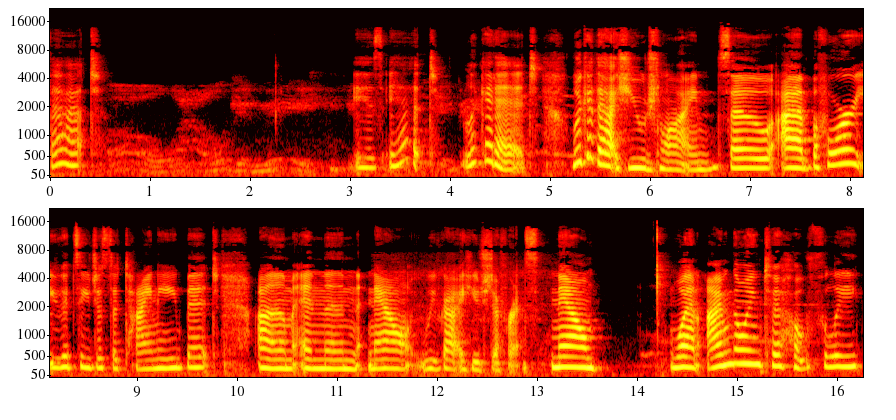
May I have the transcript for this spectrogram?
that is it. look at it. Look at that huge line. So uh, before you could see just a tiny bit, um, and then now we've got a huge difference. Now, what I'm going to hopefully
